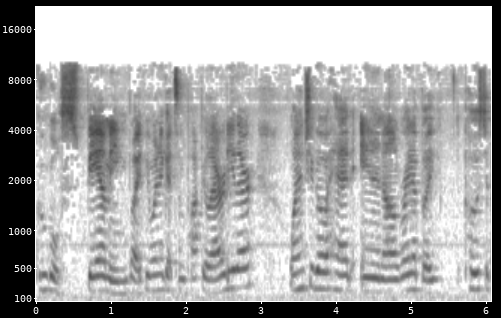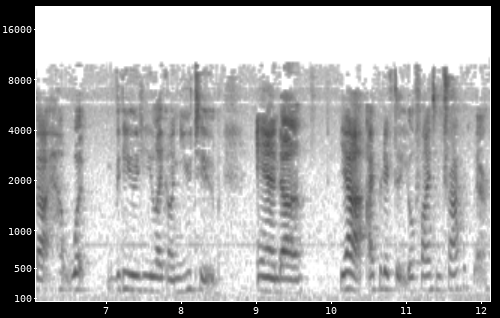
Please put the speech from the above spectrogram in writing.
Google spamming, but if you want to get some popularity there, why don't you go ahead and uh, write up a post about how, what videos you like on YouTube, and uh, yeah, I predict that you'll find some traffic there.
